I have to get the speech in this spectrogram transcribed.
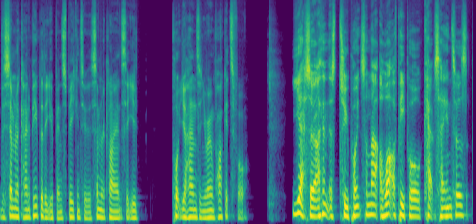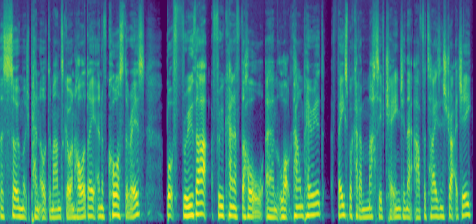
the similar kind of people that you've been speaking to, the similar clients that you put your hands in your own pockets for? Yeah, so I think there's two points on that. A lot of people kept saying to us, there's so much pent up demand to go on holiday. And of course there is. But through that, through kind of the whole um, lockdown period, Facebook had a massive change in their advertising strategy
